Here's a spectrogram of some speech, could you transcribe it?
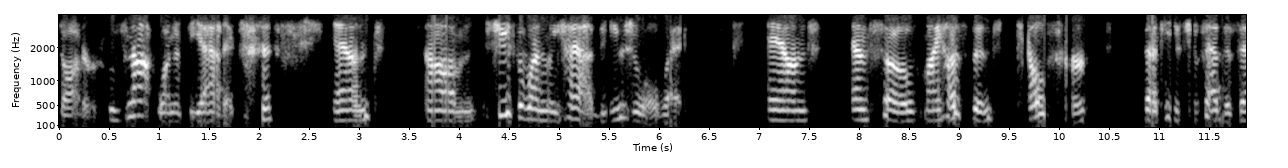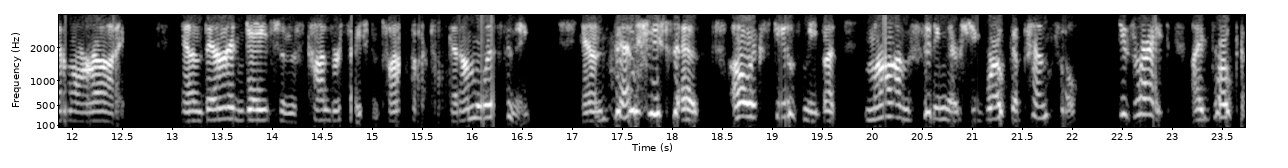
daughter, who's not one of the addicts. and um, she's the one we had the usual way. And and so my husband tells her that he's just had this MRI, and they're engaged in this conversation, talk, talk, talk, and I'm listening. And then he says, "Oh, excuse me, but mom's sitting there. She broke a pencil." He's right. I broke a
